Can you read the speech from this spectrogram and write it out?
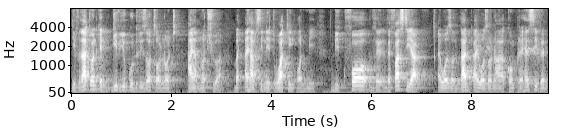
If that one can give you good results or not, I am not sure. But I have seen it working on me. Before the, the first year, I was on that, I was on a comprehensive, and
